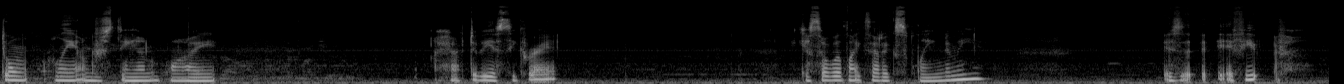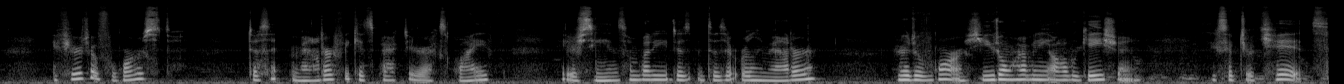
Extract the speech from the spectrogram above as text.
don't really understand why I have to be a secret. I guess I would like that explained to me. Is it if you if you're divorced, doesn't matter if it gets back to your ex-wife? You're seeing somebody, does does it really matter? You're divorced. You don't have any obligation except your kids.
